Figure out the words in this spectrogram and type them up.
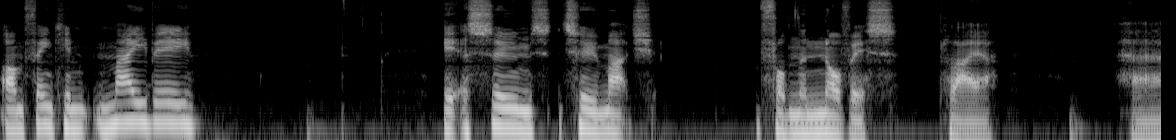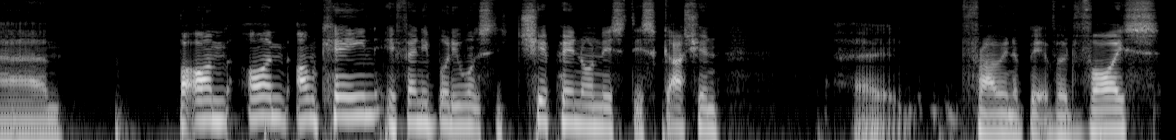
I'm thinking maybe it assumes too much from the novice player. Um, but I'm, I'm, I'm keen if anybody wants to chip in on this discussion, uh, throw in a bit of advice.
